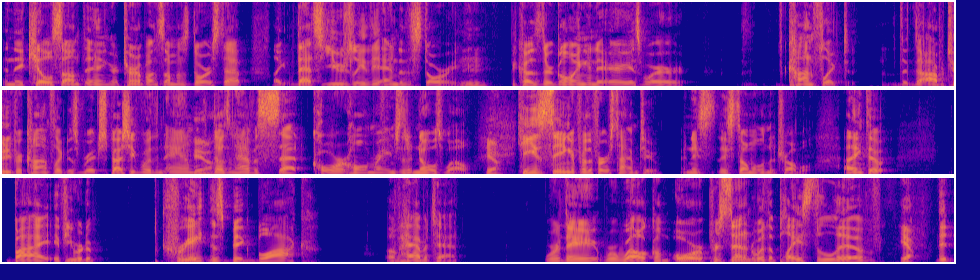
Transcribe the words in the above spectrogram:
and they kill something or turn up on someone's doorstep. Like that's usually the end of the story mm-hmm. because they're going into areas where conflict the, the opportunity for conflict is rich especially with an animal Yeah. that doesn't have a set core home range that it knows well Yeah. he's seeing it for the first time too and they, they stumble into trouble i think that by if you were to create this big block of habitat where they were welcome or presented with a place to live Yeah. that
